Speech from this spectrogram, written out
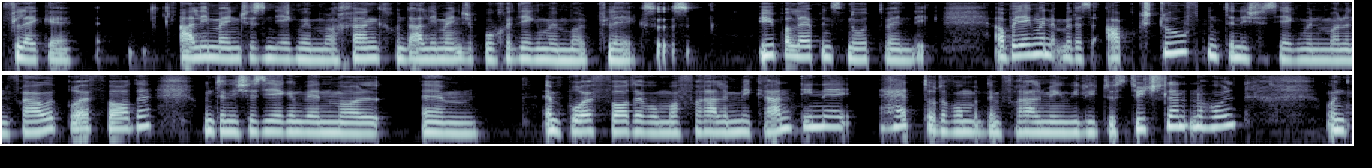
Pflege. Alle Menschen sind irgendwann mal krank und alle Menschen brauchen irgendwann mal Pflege. So, überlebensnotwendig. Aber irgendwann hat man das abgestuft und dann ist es irgendwann mal ein Frauenberuf geworden und dann ist es irgendwann mal ähm, ein Beruf geworden, wo man vor allem Migrantinnen hat oder wo man dann vor allem irgendwie Leute aus Deutschland noch holt. Und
